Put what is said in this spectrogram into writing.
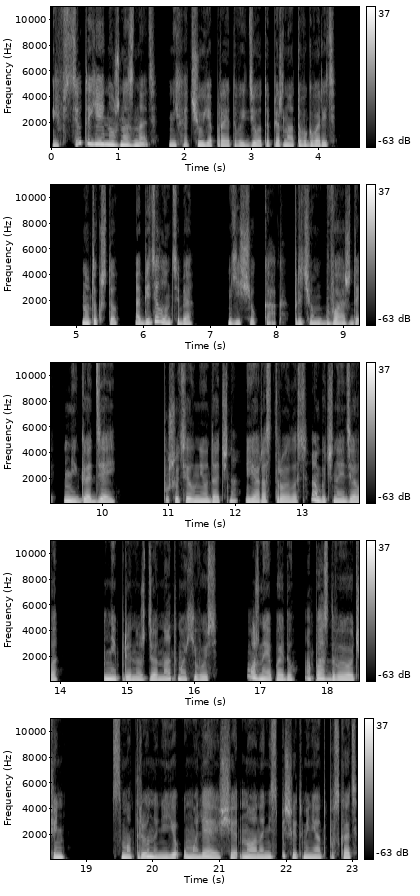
И все-то ей нужно знать. Не хочу я про этого идиота пернатого говорить. «Ну так что, обидел он тебя?» Еще как, причем дважды, негодяй. Пошутил неудачно, я расстроилась, обычное дело. Непринужденно отмахиваюсь. «Можно я пойду? Опаздываю очень». Смотрю на нее умоляюще, но она не спешит меня отпускать.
